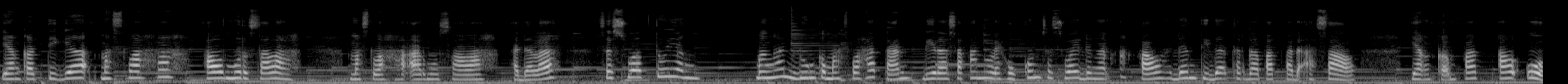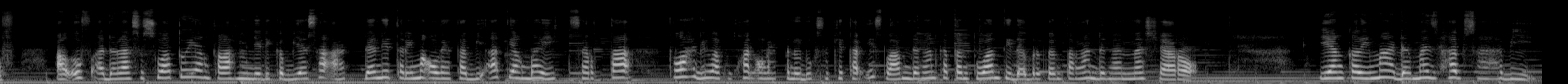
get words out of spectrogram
Yang ketiga, maslahah al-mursalah maslahah armusalah adalah sesuatu yang mengandung kemaslahatan dirasakan oleh hukum sesuai dengan akal dan tidak terdapat pada asal. Yang keempat, al-uf. Al-uf adalah sesuatu yang telah menjadi kebiasaan dan diterima oleh tabiat yang baik serta telah dilakukan oleh penduduk sekitar Islam dengan ketentuan tidak bertentangan dengan nasyaro. Yang kelima ada mazhab sahabi.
